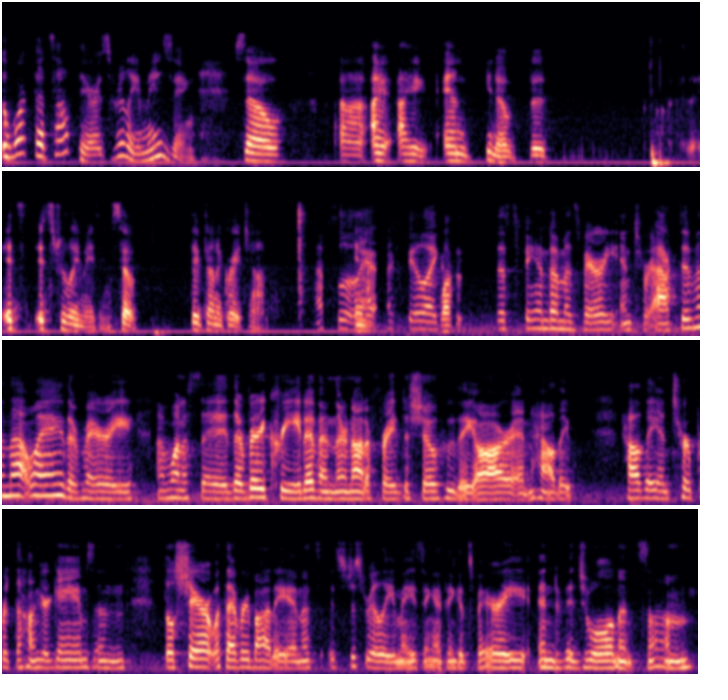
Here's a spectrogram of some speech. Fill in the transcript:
The work that's out there is really amazing. So, uh, I, I and you know the it's it's truly amazing. So they've done a great job. Absolutely. Yeah. I feel like Well- this fandom is very interactive in that way. They're very, I want to say, they're very creative and they're not afraid to show who they are and how they how they interpret the Hunger Games and they'll share it with everybody and it's it's just really amazing. I think it's very individual and it's um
